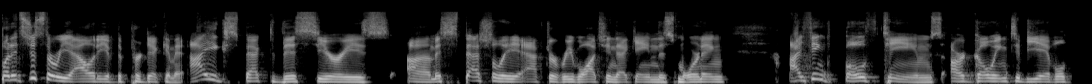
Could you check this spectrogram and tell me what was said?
but it's just the reality of the predicament. I expect this series, um, especially after rewatching that game this morning. I think both teams are going to be able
